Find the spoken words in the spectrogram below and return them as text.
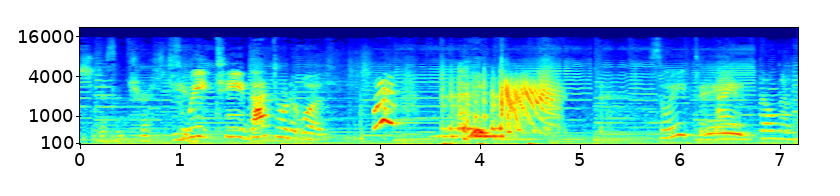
She doesn't trust you. Sweet tea, that's what it was. What? Sweet I tea. am still gonna.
